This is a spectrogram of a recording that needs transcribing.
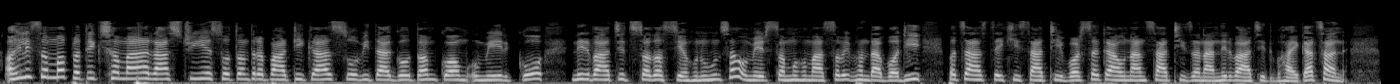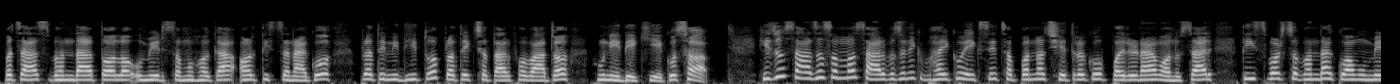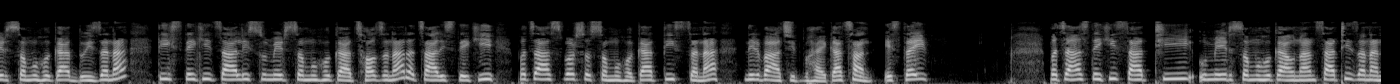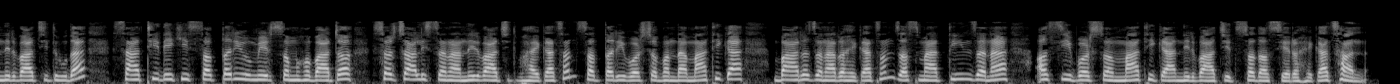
अहिलेसम्म प्रत्यक्षमा राष्ट्रिय स्वतन्त्र पार्टीका सोभिता गौतम कम उमेरको निर्वाचित सदस्य हुनुहुन्छ। उमेर समूहमा सबैभन्दा बढ़ी पचासदेखि साठी वर्षका उनासाठी जना निर्वाचित भएका छन्। पचास भन्दा तल उमेर समूहका अडतीस जनाको प्रतिनिधित्व प्रत्यक्षतर्फबाट हुने देखिएको छ। हिजो साँझसम्म सार्वजनिक भएको एक सय छप्पन्न क्षेत्रको परिणाम अनुसार तीस वर्ष भन्दा कम उमेर समूहका दुईजना तीसदेखि चालिस उमेर समूहका छ जना र चालिसदेखि पचास वर्ष समूहका तीसजना निर्वाचित भएका छन्। पचासदेखि साठी उमेर समूहका उनासाठी जना निर्वाचित हुँदा साठीदेखि सत्तरी उमेर समूहबाट सड़चालिस जना निर्वाचित भएका छन्। सत्तरी वर्षभन्दा माथिका बाह्र जना रहेका छन् जसमा तीनजना अस्सी वर्ष माथिका निर्वाचित सदस्य रहेका छनृ।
